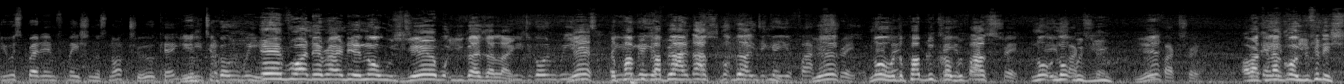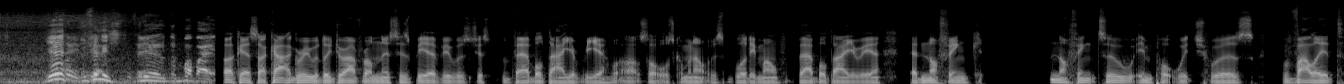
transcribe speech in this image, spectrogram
You were spreading information that's not true. Okay. You Yeah. need to go and read. Everyone around here knows, yeah, what you guys are like. You need to go and read. Yeah, You the public are behind us, not You behind need to you. get your facts yeah? straight. okay, no, mate? the public are with us, straight. not not with you. straight. Get Yeah. facts straight. All right, Okay, can I go? You finished? Yeah, you yeah. finished. You finished. Yeah, bye bye. Okay, so I can't agree with the driver on this. His behaviour was just verbal diarrhea. Well, that's all that was coming out of his bloody mouth. Verbal diarrhea. He had nothing, nothing to input which was valid.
